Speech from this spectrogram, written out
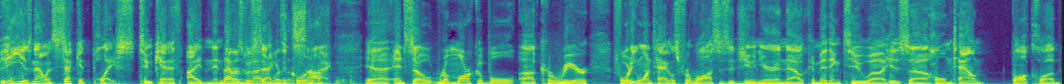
he is now in second place to Kenneth Eiden in That terms of sacking the quarterback. Uh, and so remarkable uh, career, 41 tackles for loss as a junior, and now committing to uh, his uh, hometown ball club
